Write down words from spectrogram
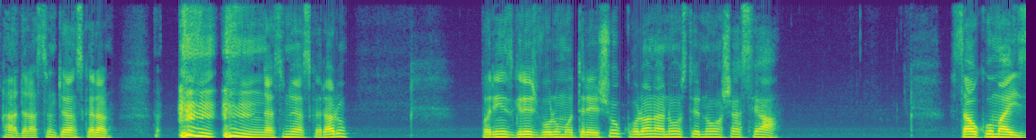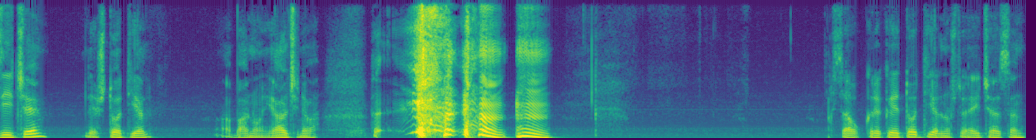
a, de la Sfântul Ioan Scăraru. de la Sfântul Ioan Scăraru, Părinți Grești, volumul 38, coloana 996A. Sau cum mai zice, deci tot el, ba nu, e altcineva, sau cred că e tot el, nu știu, aici sunt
